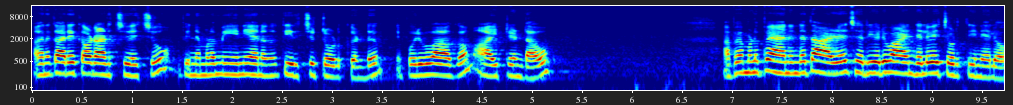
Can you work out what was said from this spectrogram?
അങ്ങനെ കറിയൊക്കെ അവിടെ അടച്ചു വെച്ചു. പിന്നെ നമ്മൾ മീൻ ഞാനൊന്ന് തിരിച്ചിട്ട് കൊടുക്കുന്നുണ്ട്. ഇപ്പോൾ ഒരു ഭാഗം ആയിട്ടുണ്ടാവും. അപ്പോൾ നമ്മൾ പാനിന്റെ താഴെ ചെറിയൊരു വാഴന്റെ ഇല വെച്ച് കൊടുത്തിനല്ലോ.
